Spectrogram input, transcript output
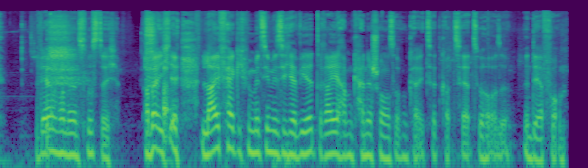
Wäre mal ganz lustig. Aber ich, äh, Lifehack, ich bin mir ziemlich sicher, wir drei haben keine Chance auf ein KIZ-Konzert zu Hause in der Form.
